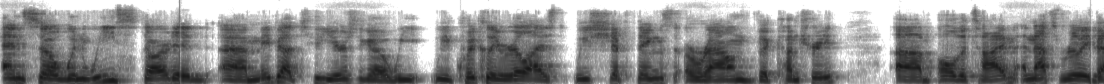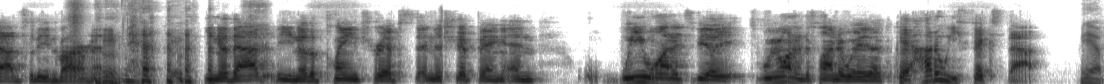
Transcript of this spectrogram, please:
And so when we started, um, maybe about two years ago, we we quickly realized we ship things around the country um, all the time, and that's really bad for the environment. you know that you know the plane trips and the shipping, and we wanted to be like, we wanted to find a way like, okay, how do we fix that? Yeah.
